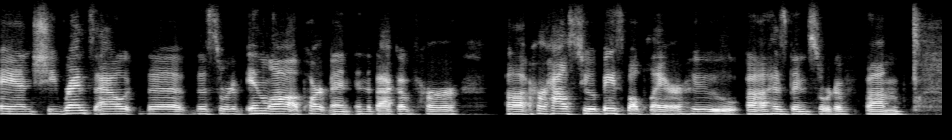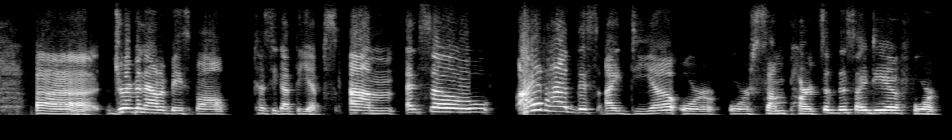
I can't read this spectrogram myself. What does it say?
and she rents out the the sort of in-law apartment in the back of her uh, her house to a baseball player who uh, has been sort of um, uh, driven out of baseball because he got the yips. Um, and so I had had this idea or or some parts of this idea for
